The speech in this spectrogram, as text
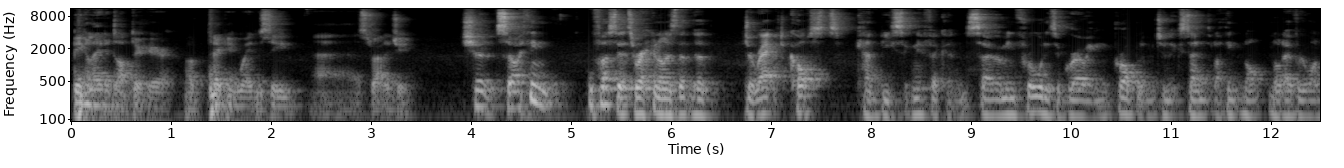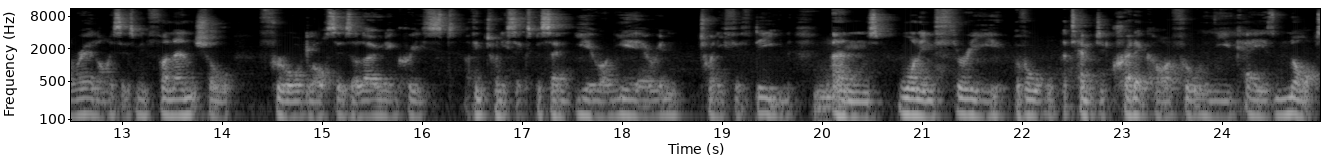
being a late adopter here, of taking a wait and see uh, strategy. Sure. So I think, well, firstly, let's recognise that the direct costs can be significant. So, I mean, fraud is a growing problem to an extent that I think not, not everyone realises. I mean, financial fraud losses alone increased, I think, 26% year on year in 2015. Mm. And one in three of all attempted credit card fraud in the UK is not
